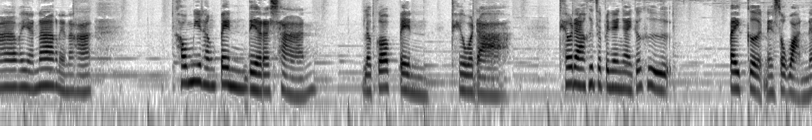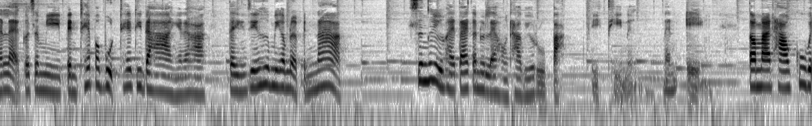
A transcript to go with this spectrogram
าพญานาคเนี่ยนะคะเขามีทั้งเป็นเดรัจฉาน แล้วก็เป็นเทวดา เทวดาคือจะเป็นยังไงก็คือไปเกิดในสวรรค์นั่นแหละ ก็จะมีเป็นเทพบุตรเทพธิดาอย่างเงี้ยนะคะ แต่จริงๆคือมีกำเนิดเป็นนาค ซึ่งก็อยู่ภายใต้การดูแลของทาวิรูปักอีกทีหนึ่งนั่นเอง ต่อมาท้าวกูเว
